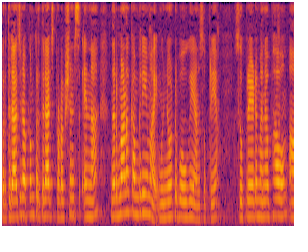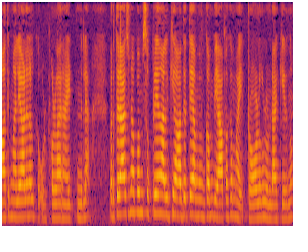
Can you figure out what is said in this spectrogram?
പൃഥ്വിരാജിനൊപ്പം പൃഥ്വിരാജ് പ്രൊഡക്ഷൻസ് എന്ന നിർമ്മാണ കമ്പനിയുമായി മുന്നോട്ടു പോവുകയാണ് സുപ്രിയ. സുപ്രിയയുടെ മനോഭാവം ആദ്യ മലയാളികൾക്ക് ഉൾക്കൊള്ളാനായിരുന്നില്ല പൃഥ്വിരാജിനൊപ്പം സുപ്രിയ നൽകിയ ആദ്യത്തെ അഭിമുഖം വ്യാപകമായി ട്രോളുകൾ ഉണ്ടാക്കിയിരുന്നു.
